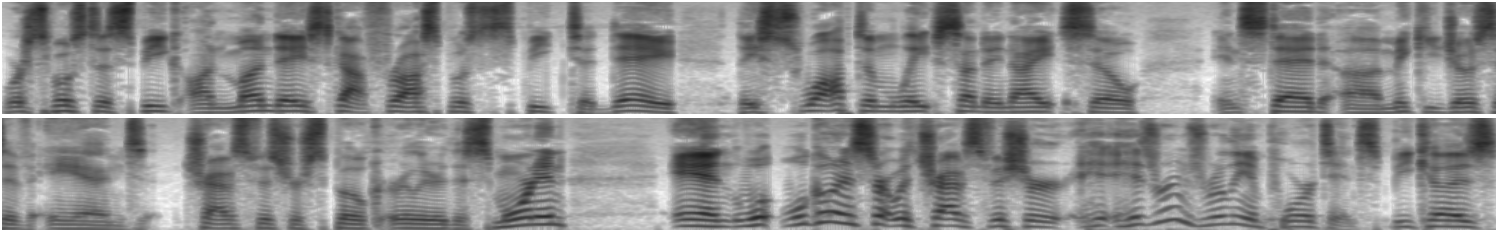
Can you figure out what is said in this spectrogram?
were supposed to speak on Monday. Scott Frost supposed to speak today. They swapped them late Sunday night. So instead, uh, Mickey Joseph and Travis Fisher spoke earlier this morning. And we'll, we'll go ahead and start with Travis Fisher. Hi- His room's really important because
